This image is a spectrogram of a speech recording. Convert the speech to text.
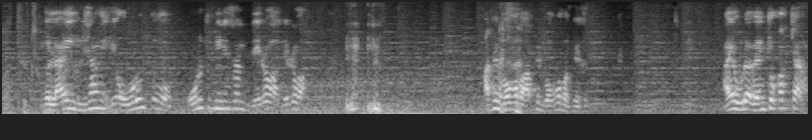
와 들쳐 이거 라인 이상해. 이거 오른쪽 오른쪽 인해서 내려와 내려와. 앞에 먹어봐 앞에 먹어봐 계속. 아니 우리가 왼쪽 깎자.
